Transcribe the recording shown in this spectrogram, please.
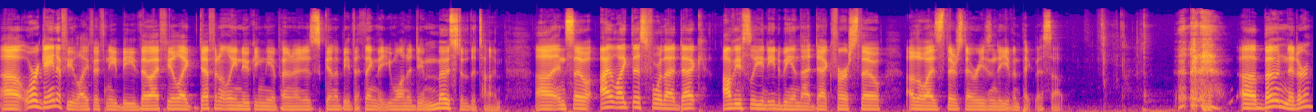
uh, or gain a few life if need be, though I feel like definitely nuking the opponent is going to be the thing that you want to do most of the time. Uh, and so I like this for that deck. Obviously, you need to be in that deck first, though. Otherwise, there's no reason to even pick this up. uh, Bone Knitter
